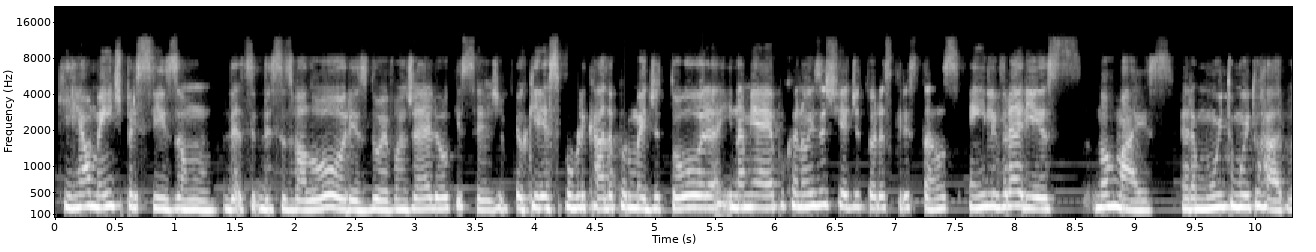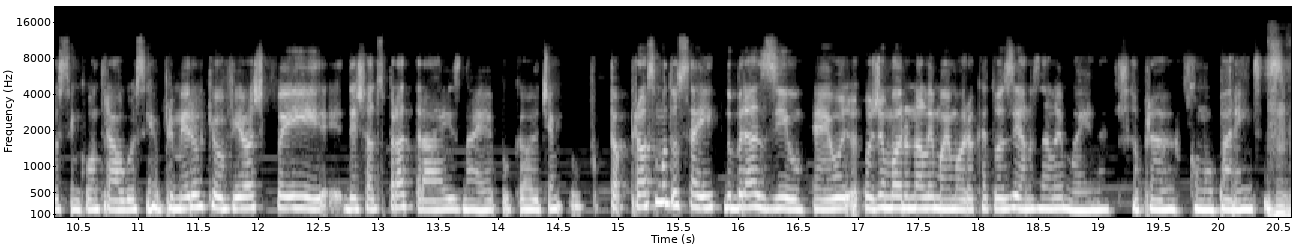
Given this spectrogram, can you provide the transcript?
que realmente precisam desse, desses valores, do evangelho ou o que seja. Eu queria ser publicada por uma editora e na minha época não existia editoras cristãs em livrarias normais. Era muito, muito raro você encontrar algo assim. O primeiro que eu vi, eu acho que foi Deixados para Trás na época. Eu tinha próximo de eu sair do Brasil. É, hoje eu moro na Alemanha, moro há 14 anos na Alemanha, né? Só para como parênteses.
